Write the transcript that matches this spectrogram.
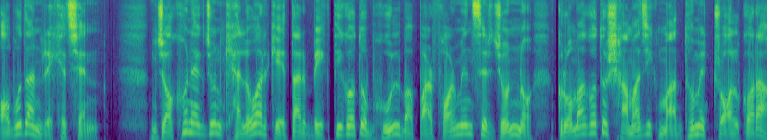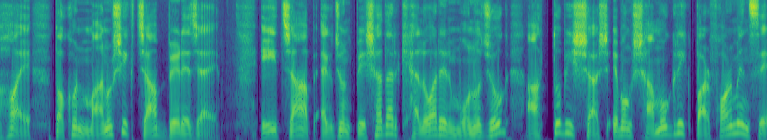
অবদান রেখেছেন। যখন একজন খেলোয়াড়কে তার ব্যক্তিগত ভুল বা পারফরমেন্সের জন্য ক্রমাগত সামাজিক মাধ্যমে ট্রল করা হয়, তখন মানসিক চাপ বেড়ে যায়। এই চাপ একজন পেশাদার খেলোয়াড়ের মনোযোগ, আত্মবিশ্বাস এবং সামগ্রিক পারফরমেন্সে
